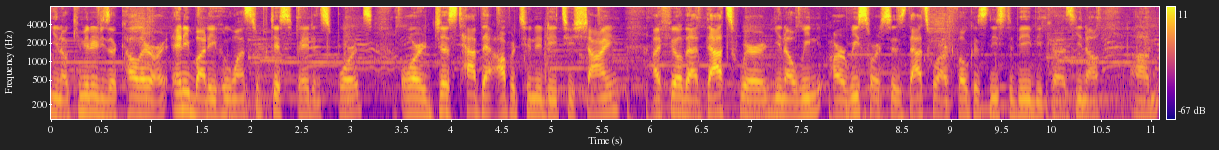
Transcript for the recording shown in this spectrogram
you know communities of color or anybody who wants to participate in sports or just have that opportunity to shine, I feel that that's where you know we our resources, that's where our focus needs to be because you know um,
